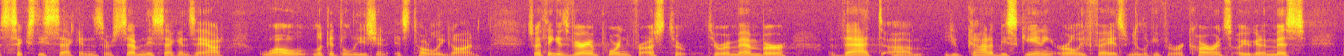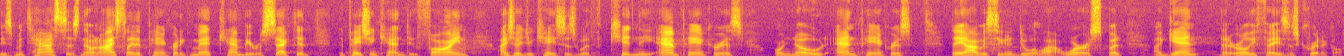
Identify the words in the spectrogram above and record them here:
60 seconds or 70 seconds out. Whoa, look at the lesion, it's totally gone. So I think it's very important for us to, to remember that um, you've got to be scanning early phase when you're looking for recurrence or you're going to miss these metastases. Now, an isolated pancreatic met can be resected. The patient can do fine. I showed you cases with kidney and pancreas or node and pancreas. They obviously are going to do a lot worse. But again, that early phase is critical.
